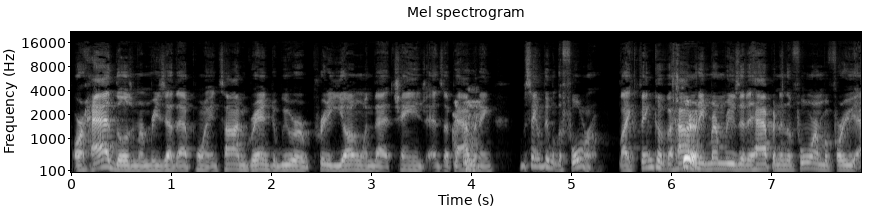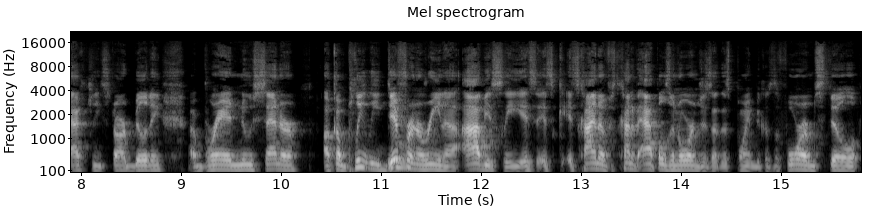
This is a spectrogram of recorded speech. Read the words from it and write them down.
or had those memories at that point in time. Granted, we were pretty young when that change ends up happening. The same thing with the forum. Like, think of how Sure. many memories that had happened in the forum before you actually start building a brand new center, a completely different arena. Obviously, it's it's it's kind of it's kind of apples and oranges at this point because the forum still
